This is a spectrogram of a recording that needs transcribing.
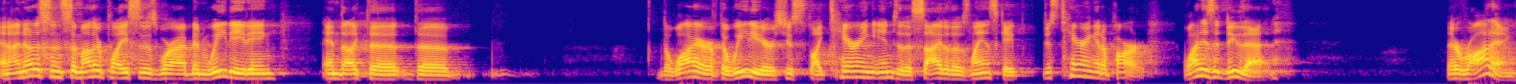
And I noticed in some other places where I've been weed eating, and like the the the wire of the weed eater is just like tearing into the side of those landscape, just tearing it apart. Why does it do that? They're rotting.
